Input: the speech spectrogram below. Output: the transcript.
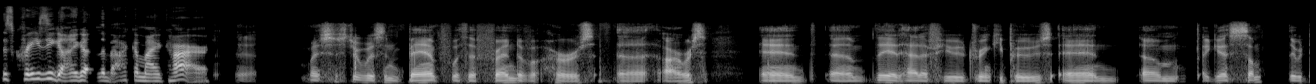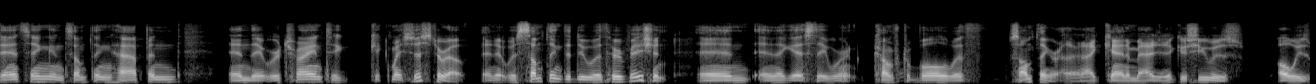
This crazy guy got in the back of my car. My sister was in Banff with a friend of hers, uh, ours, and um, they had had a few drinky poos, and um, I guess some they were dancing, and something happened, and they were trying to kick my sister out, and it was something to do with her vision, and and I guess they weren't comfortable with something or other, and I can't imagine it because she was always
